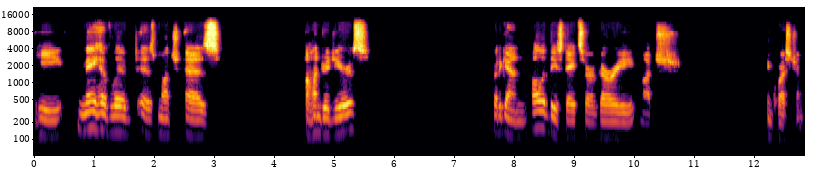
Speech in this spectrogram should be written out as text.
he may have lived as much as a hundred years. But again, all of these dates are very much in question.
